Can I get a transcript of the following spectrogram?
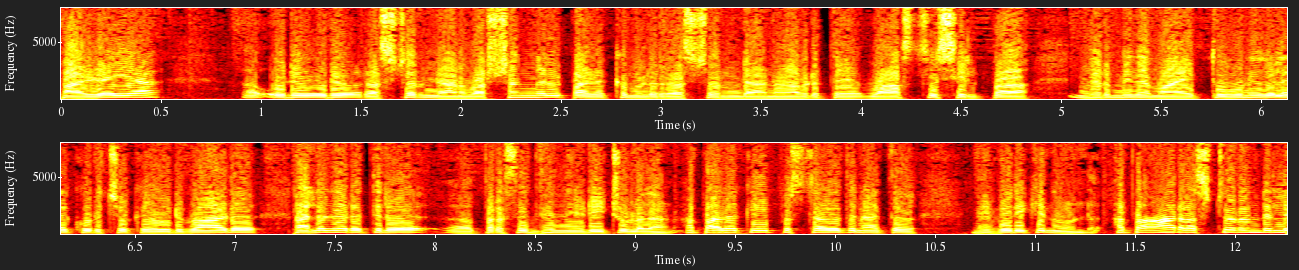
പഴയ ഒരു ഒരു റെസ്റ്റോറന്റ് ആണ് വർഷങ്ങൾ പഴക്കമുള്ള റെസ്റ്റോറന്റാണ് റെസ്റ്റോറന്റ് ആണ് അവിടുത്തെ വാസ്തുശില്പ നിർമ്മിതമായ തൂണുകളെ കുറിച്ചൊക്കെ ഒരുപാട് പലതരത്തിൽ പ്രസിദ്ധി നേടിയിട്ടുള്ളതാണ്. അപ്പൊ അതൊക്കെ ഈ പുസ്തകത്തിനകത്ത് വിവരിക്കുന്നുണ്ട്. അപ്പൊ ആ റെസ്റ്റോറന്റിൽ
